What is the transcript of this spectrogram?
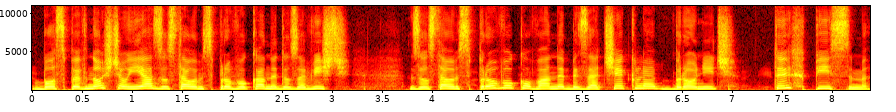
Bo z pewnością ja zostałem sprowokany do zawiści zostałem sprowokowany, by zaciekle bronić tych pism,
